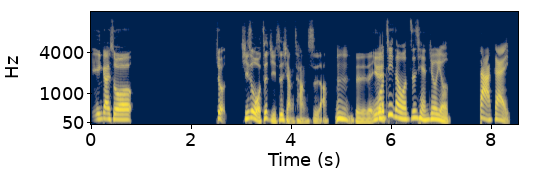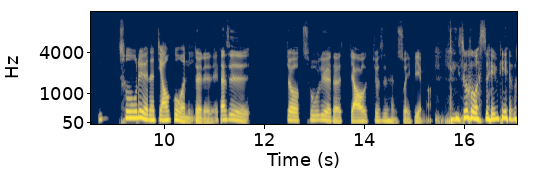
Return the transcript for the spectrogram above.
应该说，就其实我自己是想尝试啊。嗯，对对对，因为我记得我之前就有大概粗略的教过你。对对对，但是。就粗略的教，就是很随便嘛。你说我随便吗？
